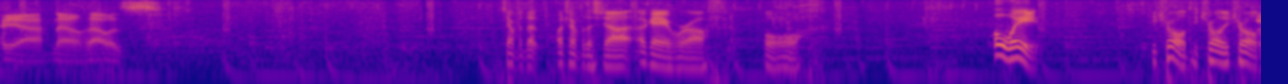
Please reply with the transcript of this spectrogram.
Yeah, no, that was Watch out for the. Watch out for the shot. Okay, we're off. Oh. Oh wait. He trolled. He trolled. He trolled.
